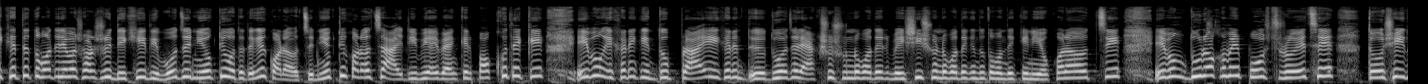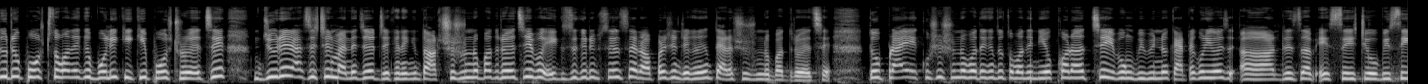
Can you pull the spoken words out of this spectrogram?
এক্ষেত্রে তোমাদের এবার সরাসরি দেখিয়ে দিব যে নিয়োগটি হতে থেকে করা হচ্ছে। নিয়োগটি করা হচ্ছে আইডিবিআই ব্যাংকের পক্ষ থেকে এবং এখানে কিন্তু প্রায় এখানে দু হাজার একশো শূন্যপদের বেশি শূন্যপদে কিন্তু তোমাদেরকে নিয়োগ করা হচ্ছে এবং দু রকমের পোস্ট রয়েছে। তো সেই দুটো পোস্ট তোমাদেরকে বলি, কী কী পোস্ট রয়েছে? জুনিয়র অ্যাসিস্ট্যান্ট ম্যানেজার যেখানে কিন্তু আটশো শূন্যপদ রয়েছে এবং এক্সিকিউটিভ সেলস অ্যান্ড অপারেশন যেখানে কিন্তু তেরোশো শূন্যপদ রয়েছে। তো প্রায় একুশে শূন্যপদে কিন্তু তোমাদের নিয়োগ করা হচ্ছে এবং বিভিন্ন category wise unreserve SC ST OBC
